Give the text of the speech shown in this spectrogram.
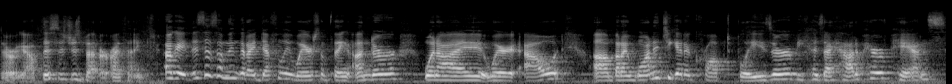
There we go. This is just better, I think. Okay, this is something that I definitely wear something under when I wear it out, um, but I wanted to get a cropped blazer because I had a pair of pants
